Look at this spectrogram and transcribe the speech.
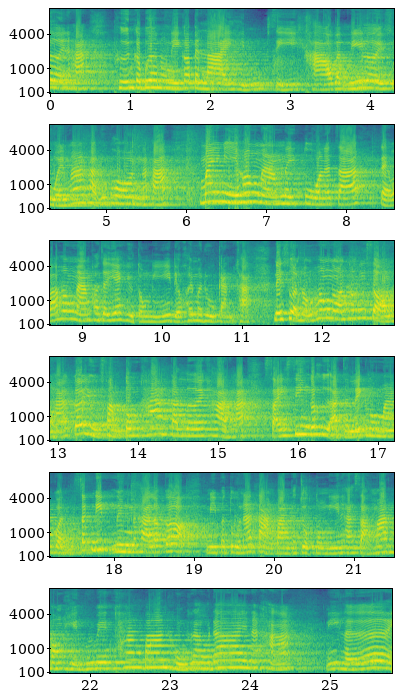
เลยนะคะ พื้นกระเบื้องตรงนี้ก็เป็นลายหินสีขาวแบบนี้เลยสวยมากค่ะทุกคนนะคะ ไม่มีห้องน้ำในตัวนะจ๊ะแต่ว่าห้องน้ำเขาจะแยกอยู่ตรงนี้เดี๋ยวค่อยมาดูกันค่ะ ในส่วนของห้องนอนห้องที่สองนะคะก็อยู่ฝั่งตรงข้ามกันเลยค่ะนะคะไซซิ่งก็คืออาจจะเล็กลงมากว่าสักนิดนึงนะคะ แล้วก็มีประตูหน้าต่างบานกระจกตรงนี้นะคะ สามารถมองเห็นบริเวณข้างบ้านของเราได้นะคะ นี่เลย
